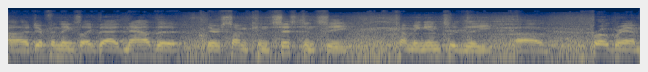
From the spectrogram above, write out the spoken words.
uh, different things like that. Now the, there's some consistency coming into the uh, program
